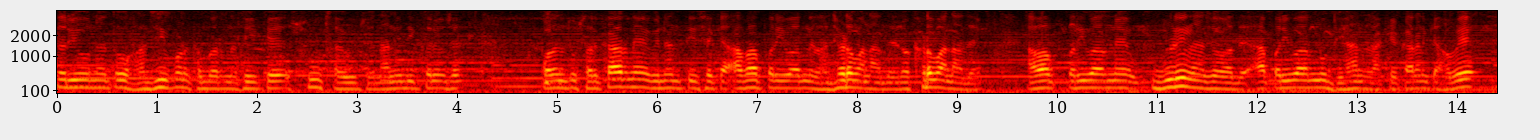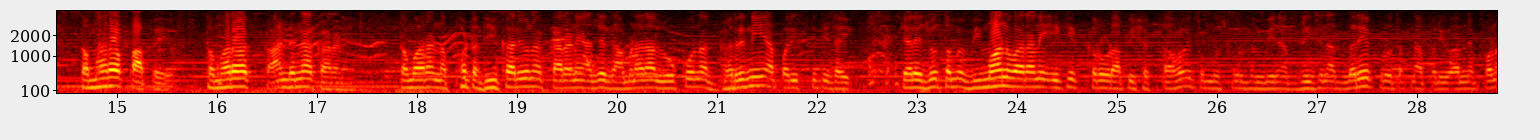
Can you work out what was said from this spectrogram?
દીકરીઓને તો હજી પણ ખબર નથી કે શું થયું છે. નાની દીકરીઓ છે. પરંતુ સરકારને વિનંતી છે કે આવા પરિવારને રઝડવા ના દે રખડવા ના દે. આવા પરિવારને ઉજળી ના જવા દે. આ પરિવારનું ધ્યાન રાખે. કારણ કે હવે તમારા પાપે તમારા કાંડના કારણે તમારા નફટ અધિકારીઓના કારણે આજે ગામડાના લોકોના ઘરની આ પરિસ્થિતિ થઈ. ત્યારે જો તમે વિમાનવાળાને એક એક કરોડ આપી શકતા હોય, તો મુશ્કેલ ગંભીરના બ્રિજના દરેક મૃતકના પરિવારને પણ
